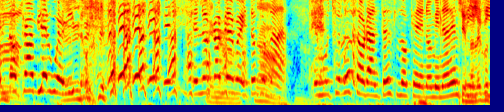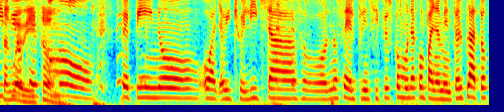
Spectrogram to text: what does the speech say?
Él no cambia el huevito. Él no cambia el no, huevito por no, nada. En muchos restaurantes lo que denominan el ¿Quién no le gusta el principio, que es huevito? como pepino o habichuelitas o no sé, el principio es como un acompañamiento del plato.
